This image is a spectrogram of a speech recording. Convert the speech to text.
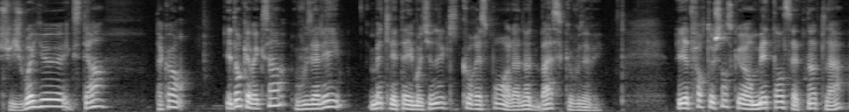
je suis joyeux? Etc. D'accord? Et donc avec ça, vous allez mettre l'état émotionnel qui correspond à la note basse que vous avez. Il y a de fortes chances qu'en mettant cette note-là,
